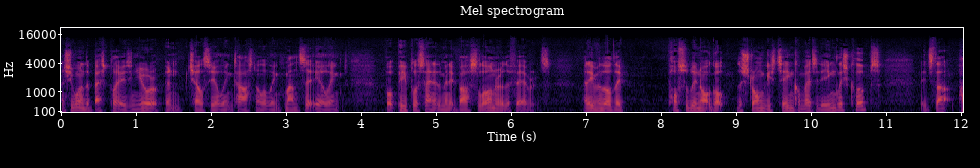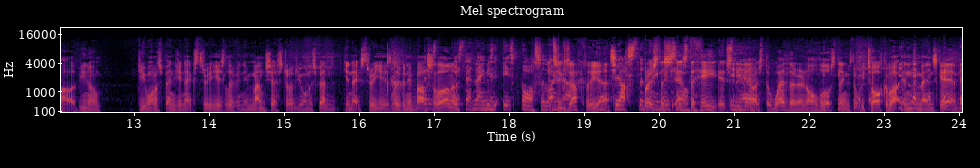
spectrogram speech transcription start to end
and she's one of the best players in Europe. And Chelsea are linked, Arsenal are linked, Man City are linked, but people are saying at the minute Barcelona are the favourites. And even though they've possibly not got the strongest team compared to the English clubs, it's that part of you know do you want to spend your next three years living in Manchester or do you want to spend your next three years living in Barcelona? It's, it's that name, it's Barcelona. It's exactly, yeah. Just the but name it's the, itself. it's the heat, it's the, yeah. you know, it's the weather and all those things that we talk about in the men's game.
